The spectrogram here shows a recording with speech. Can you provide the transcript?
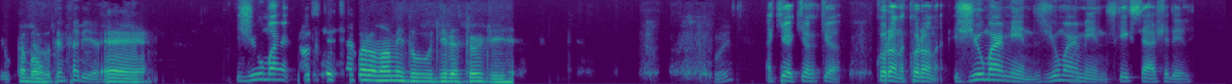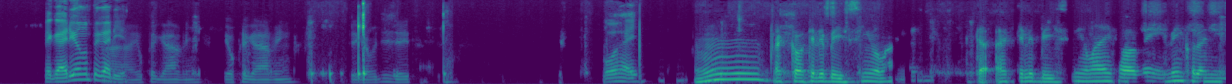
Eu, Tá bom. eu tentaria. É, Gilmar. eu esqueci agora o nome do diretor de. Aqui, aqui, aqui, ó. Corona, Corona. Gilmar Mendes. Gilmar Mendes. O que que você acha dele? Pegaria ou não pegaria? Ah, eu pegava, hein? Eu pegava, hein? Pegava de jeito. Porra aí. Hum, com aquele beicinho lá. Aquele beicinho lá e fala: vem, vem, Coroninha.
